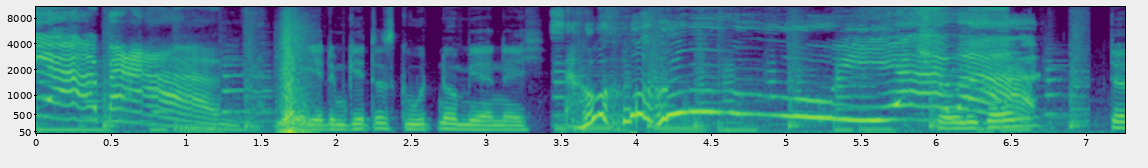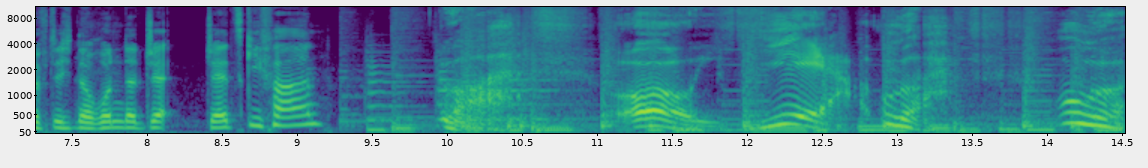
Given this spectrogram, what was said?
Ja, Mann! Jedem geht es gut, nur mir nicht. Wuhu! Ja, Entschuldigung, Mann! dürfte ich eine Runde Jet Jetski fahren? Oh, yeah! Uh, uh.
